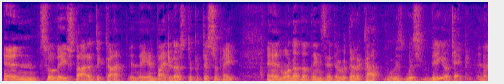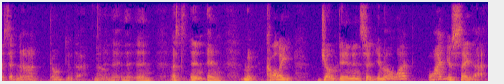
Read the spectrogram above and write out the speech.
And so they started to cut, and they invited us to participate. And one of the things that they were going to cut was, was videotaping. And I said, no, don't do that. No. And, and, and, and Macauley jumped in and said, you know what? Why do you say that?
